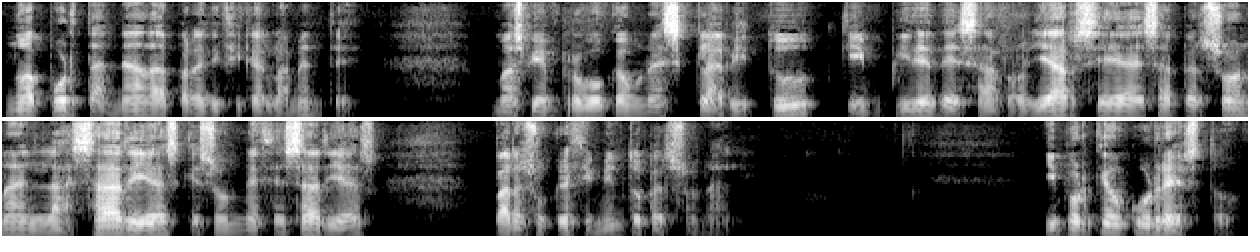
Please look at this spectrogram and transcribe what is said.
no aporta nada para edificar la mente, más bien provoca una esclavitud que impide desarrollarse a esa persona en las áreas que son necesarias para su crecimiento personal. ¿Y por qué ocurre esto?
